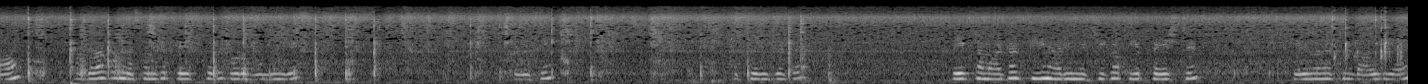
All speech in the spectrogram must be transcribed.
हम अदरक और लहसुन के पेस्ट को भी थोड़ा भूनेंगे। तो इस तरीके से एक टमाटर, तीन हरी मिर्ची का ये पेस्ट है। ये मैंने इसमें डाल दिया है।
